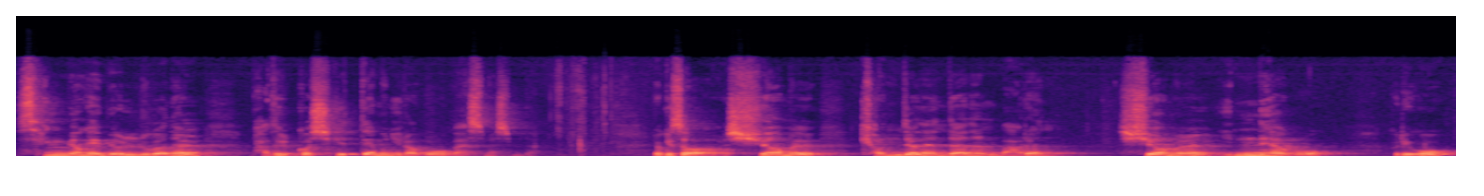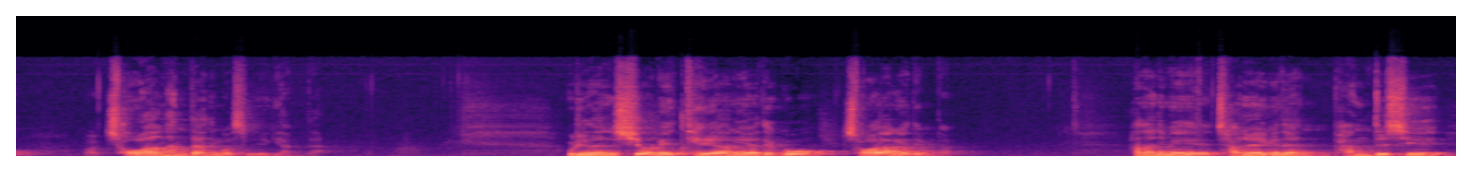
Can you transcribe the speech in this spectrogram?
생명의 면류관을 받을 것이기 때문이라고 말씀하십니다. 여기서 시험을 견뎌낸다는 말은 시험을 인내하고 그리고 저항한다는 것을 얘기합니다. 우리는 시험에 대항해야 되고 저항해야 됩니다. 하나님의 자녀에게는 반드시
